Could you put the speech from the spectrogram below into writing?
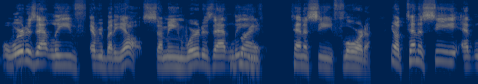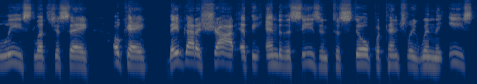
Well, where does that leave everybody else? I mean, where does that leave right. Tennessee, Florida? You know, Tennessee, at least, let's just say, okay, they've got a shot at the end of the season to still potentially win the East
